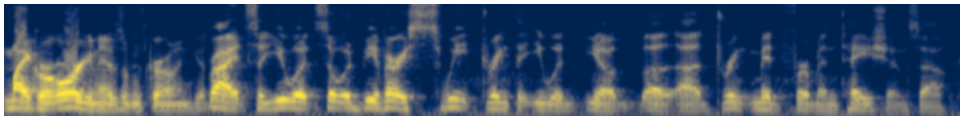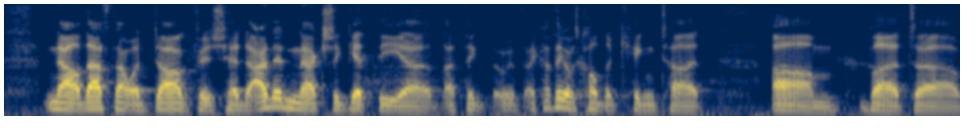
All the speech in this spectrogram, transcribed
microorganisms growing it. Right. So you would so it would be a very sweet drink that you would you know uh, uh, drink mid fermentation. So now that's not what Dogfish had. I didn't actually get the. Uh, I think I think it was called the King Tut, um, but. Uh,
